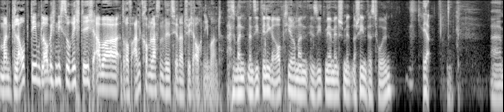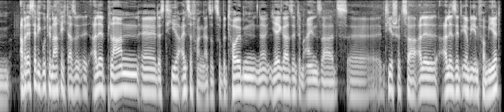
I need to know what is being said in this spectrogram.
Man glaubt dem, glaube ich, nicht so richtig, aber drauf ankommen lassen will es hier natürlich auch niemand. Also man, man sieht weniger Raubtiere, man sieht mehr Menschen mit Maschinenpistolen. Ja. Ähm, aber das ist ja die gute Nachricht. Also äh, alle planen, äh, das Tier einzufangen, also zu betäuben. Ne? Jäger sind im Einsatz, äh, Tierschützer, alle, alle sind irgendwie informiert,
